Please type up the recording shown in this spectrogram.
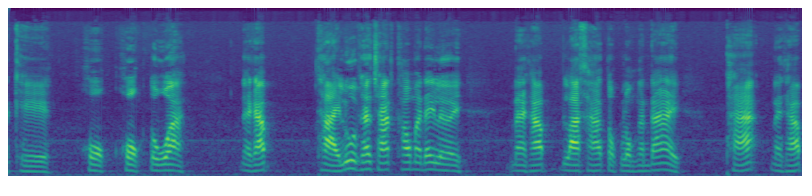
r k 6 6 ตัวนะครับ ถ่ายรูปชัดๆเข้ามาได้เลยนะครับ ราคาตกลงกันได้ พระนะครับ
